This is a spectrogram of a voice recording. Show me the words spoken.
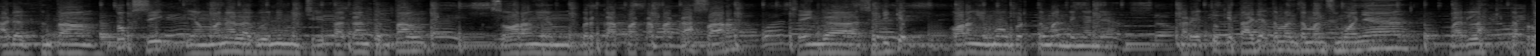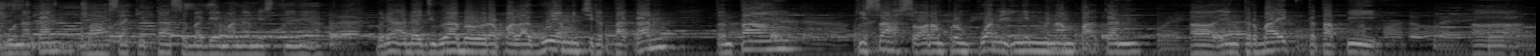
Ada tentang toxic yang mana lagu ini menceritakan tentang seorang yang berkata-kata kasar sehingga sedikit orang yang mau berteman dengannya. Karena itu kita ajak teman-teman semuanya, marilah kita pergunakan bahasa kita sebagaimana mestinya. Kemudian ada juga beberapa lagu yang menceritakan tentang kisah seorang perempuan yang ingin menampakkan uh, yang terbaik tetapi uh,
